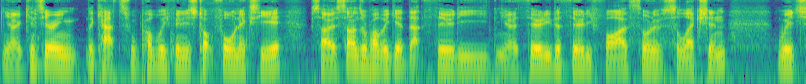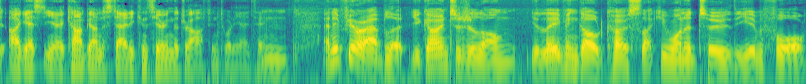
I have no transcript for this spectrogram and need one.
you know, considering the Cats will probably finish top four next year, so Suns will probably get that 30, you know, 30 to 35 sort of selection, which I guess, you know, can't be understated considering the draft in 2018. Mm. And if you're Ablett, you're going to Geelong, you're leaving Gold Coast like you wanted to the year before.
